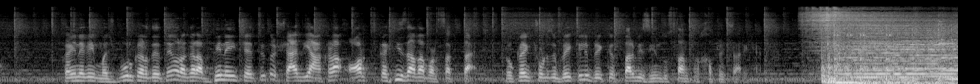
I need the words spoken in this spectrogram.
कहीं ना कहीं मजबूर कर देते हैं, और अगर अब भी नहीं चाहते तो शायद ये आंकड़ा और कहीं ज़्यादा बढ़ सकता है। तो छोटे से ब्रेक के लिए ब्रेक के उस पर भी हिंदुस्तान पर खबरें जारी हैं।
